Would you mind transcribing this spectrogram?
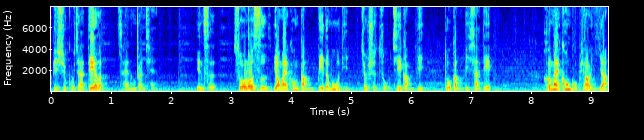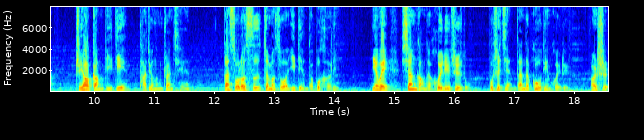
必须股价跌了才能赚钱。因此，索罗斯要卖空港币的目的就是阻击港币，赌港币下跌。和卖空股票一样，只要港币跌，他就能赚钱。但索罗斯这么做一点都不合理，因为香港的汇率制度不是简单的固定汇率，而是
